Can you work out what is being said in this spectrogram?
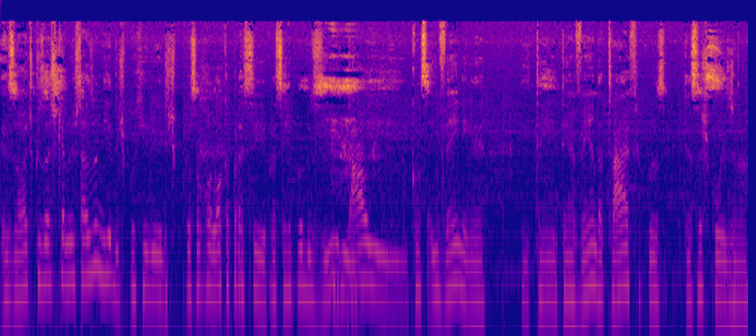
exóticos, acho que é nos Estados Unidos, porque eles, tipo, o pessoal coloca para se, pra se reproduzir e tal, e, e vendem, né? E tem, tem a venda, tráfico, essas coisas, né?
